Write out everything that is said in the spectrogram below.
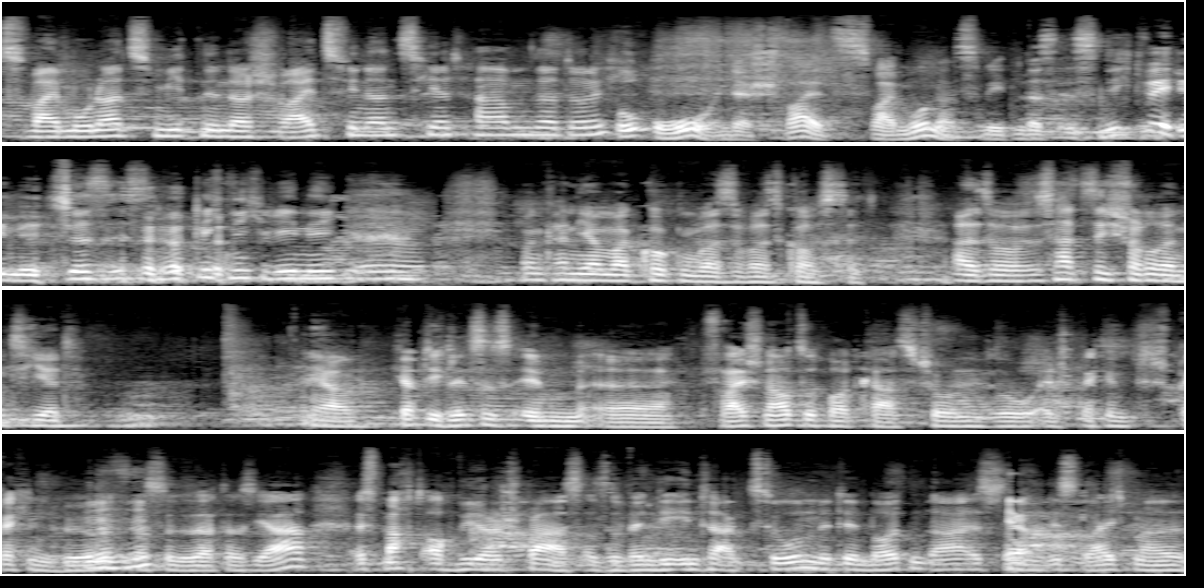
zwei Monatsmieten in der Schweiz finanziert haben dadurch. Oh, oh, in der Schweiz, zwei Monatsmieten, das ist nicht wenig. Das ist wirklich nicht wenig. Man kann ja mal gucken, was sowas kostet. Also es hat sich schon rentiert. Ja. Ich habe dich letztens im äh, Freischnauze-Podcast schon so entsprechend sprechen hören, dass du gesagt hast, ja, es macht auch wieder Spaß. Also wenn die Interaktion mit den Leuten da ist, dann Ja. ist gleich mal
